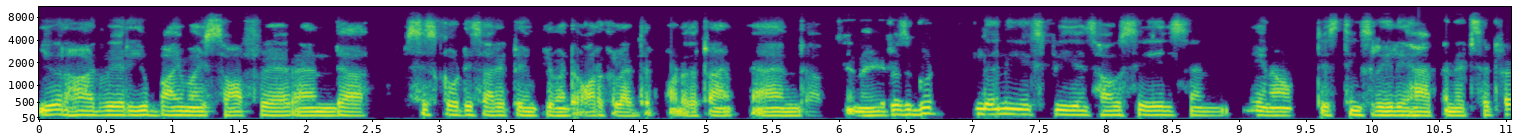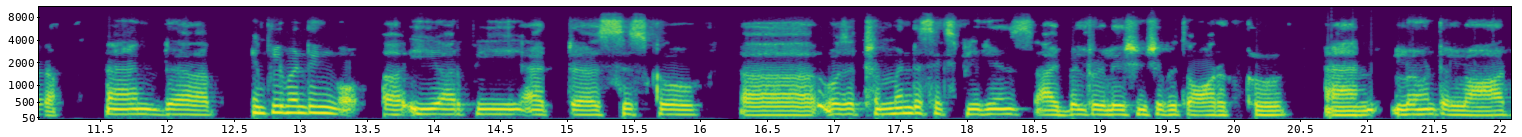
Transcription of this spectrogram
your hardware, you buy my software. And uh, Cisco decided to implement Oracle at that point of the time. And uh, you know, it was a good learning experience how sales and you know these things really happen etc and uh, implementing uh, ERP at uh, Cisco was a tremendous experience. I built relationship with Oracle and learned a lot.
